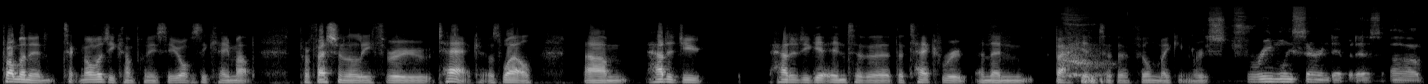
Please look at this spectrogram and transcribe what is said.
prominent technology companies. So you obviously came up professionally through tech as well. Um, how did you how did you get into the the tech route and then back into the filmmaking route? Extremely serendipitous. Um,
